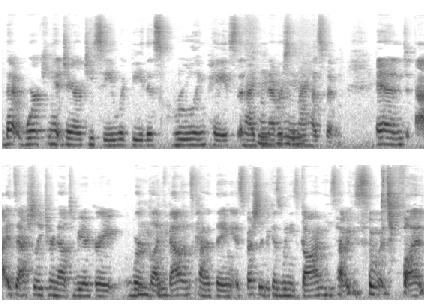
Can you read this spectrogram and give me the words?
that working at JRTC would be this grueling pace and I'd never see my husband. And uh, it's actually turned out to be a great work life Mhm. balance kind of thing, especially because when he's gone, he's having so much fun.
